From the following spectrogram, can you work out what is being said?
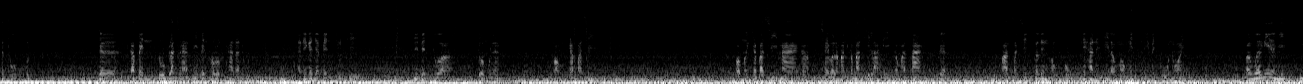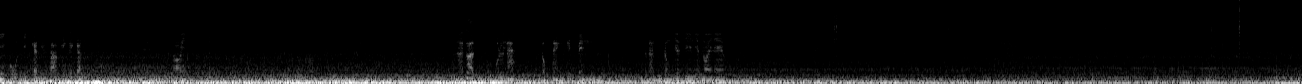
สถูปขุดเจอ ก็เป็นรูปลักษณะที่เป็นพระบรมธาตุนาดูอันนี้ก็จะเป็นจุดที่ที่เป็นตัวตัวเมืองของจัปาสีพอเมืองจัปาสีมาก็ชัยวรมันก็มาทีหลังเองก็มาสร้างเรื่องความศักดิ์สิทธิ์ก็เรื่องของกูนี่ครับในที่เรามองเห็นนี่เป็นกูน้อยพอเวิร์กนี่จะมีมีกูติดกันอยู่สามแห่งด้วยกันน้อย กูน้อยก็ถูกบูรณะตกแต่งขึ้นเป็นสถานที่ท่องเที่ยวที่เรียบร้อยแล้ว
